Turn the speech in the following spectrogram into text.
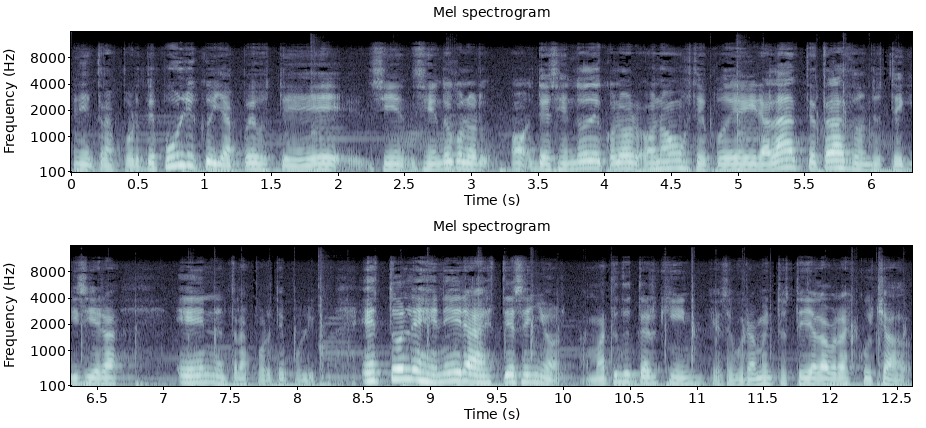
en el transporte público y ya pues usted siendo color de de color o no usted puede ir adelante atrás donde usted quisiera en el transporte público. Esto le genera a este señor a Martin Luther que seguramente usted ya lo habrá escuchado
